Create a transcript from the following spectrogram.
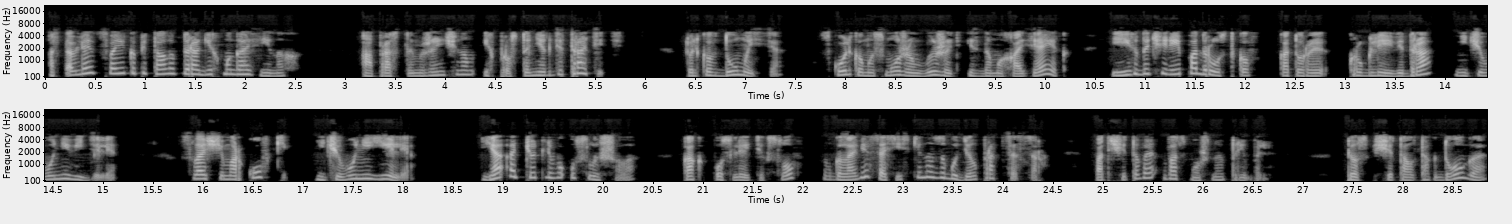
оставляют свои капиталы в дорогих магазинах, а простым женщинам их просто негде тратить. Только вдумайся, сколько мы сможем выжить из домохозяек и их дочерей-подростков, которые круглее ведра ничего не видели. Слаще морковки ничего не ели. Я отчетливо услышала, как после этих слов в голове Сосискина загудел процессор, подсчитывая возможную прибыль. Пес считал так долго,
